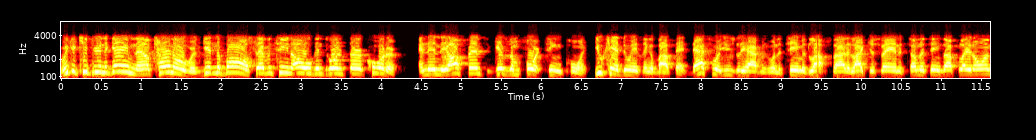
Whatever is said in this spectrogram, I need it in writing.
We can keep you in the game now. Turnovers, getting the ball, 17 0 going to third quarter and then the offense gives them 14 points. You can't do anything about that. That's what usually happens when the team is lopsided. Like you're saying, some of the teams I played on,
